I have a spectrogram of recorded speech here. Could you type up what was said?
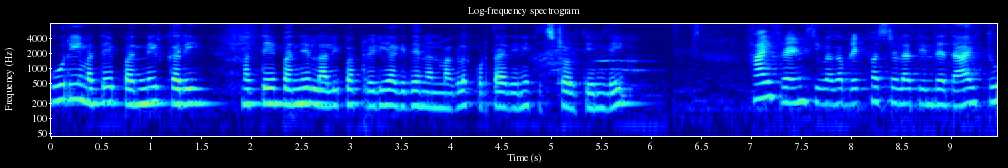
ಪೂರಿ ಮತ್ತು ಪನ್ನೀರ್ ಕರಿ ಮತ್ತು ಪನ್ನೀರ್ ಲಾಲಿಪಾಪ್ ರೆಡಿಯಾಗಿದೆ ನನ್ನ ಮಗಳಿಗೆ ಕೊಡ್ತಾ ಇದ್ದೀನಿ. ಫಿಸ್ಟೋಲ್ ತಿನ್ನಲಿ ಹಾಯ್ ಫ್ರೆಂಡ್ಸ್ ಇವಾಗ ಬ್ರೇಕ್ಫಾಸ್ಟ್ ಎಲ್ಲ ತಿಂದದ್ದಾಯಿತು.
